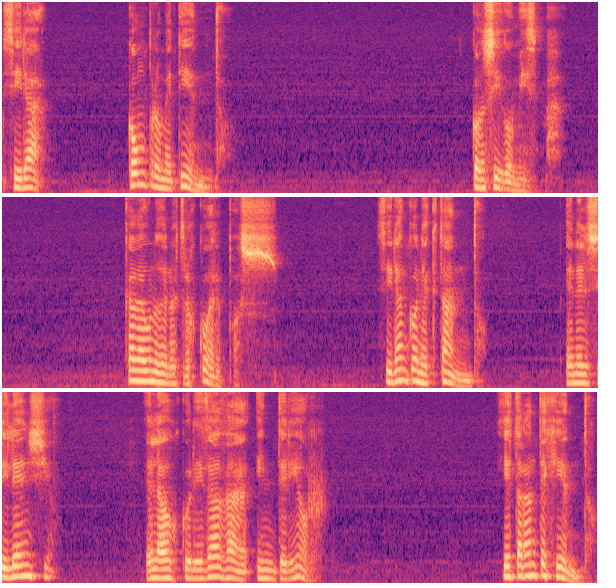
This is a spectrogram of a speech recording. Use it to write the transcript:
se irá comprometiendo consigo misma cada uno de nuestros cuerpos. Se irán conectando en el silencio, en la oscuridad interior. Y estarán tejiendo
